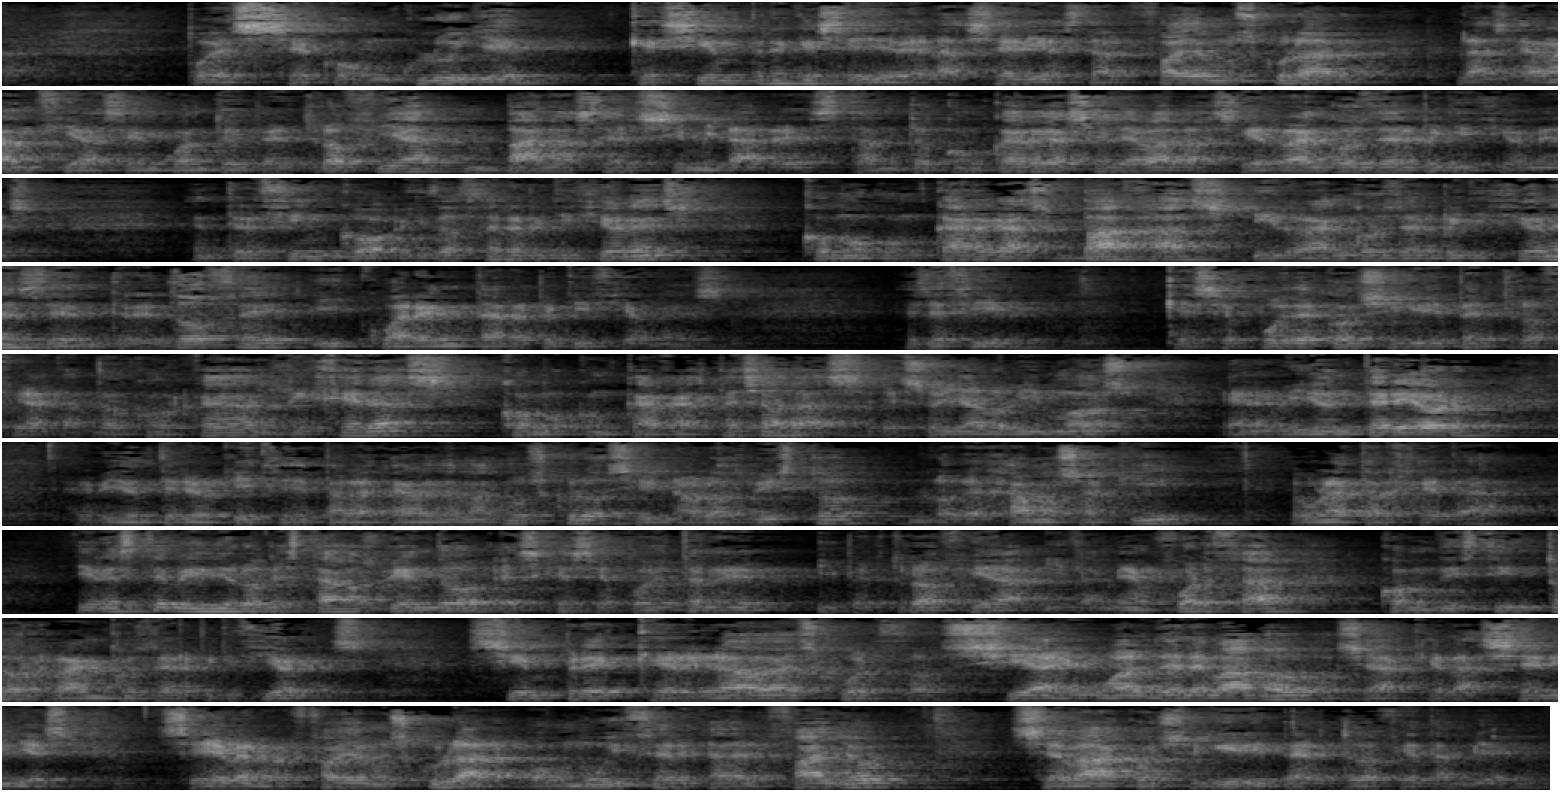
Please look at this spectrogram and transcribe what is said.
pues se concluye que siempre que se lleve la serie hasta el fallo muscular, las ganancias en cuanto a hipertrofia van a ser similares, tanto con cargas elevadas y rangos de repeticiones entre 5 y 12 repeticiones, como con cargas bajas y rangos de repeticiones de entre 12 y 40 repeticiones. Es decir, que se puede conseguir hipertrofia tanto con cargas ligeras como con cargas pesadas. Eso ya lo vimos en el vídeo anterior el vídeo anterior que hice para el canal de Más Músculo, si no lo has visto, lo dejamos aquí en una tarjeta. Y en este vídeo lo que estamos viendo es que se puede tener hipertrofia y también fuerza con distintos rangos de repeticiones. Siempre que el grado de esfuerzo sea igual de elevado, o sea, que las series se lleven al fallo muscular o muy cerca del fallo, se va a conseguir hipertrofia también.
